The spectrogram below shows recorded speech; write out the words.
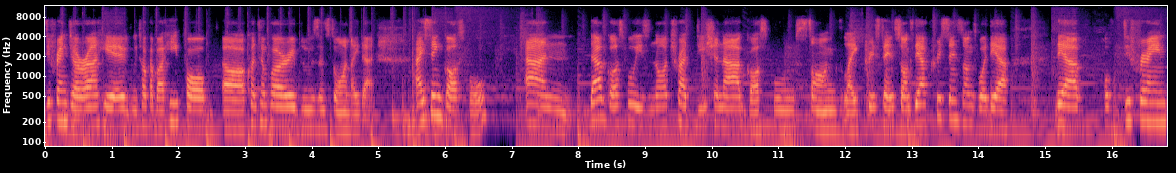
different genre here. We talk about hip hop, uh, contemporary blues, and so on like that. I sing gospel, and that gospel is not traditional gospel songs like Christian songs. They are Christian songs, but they are they are of different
